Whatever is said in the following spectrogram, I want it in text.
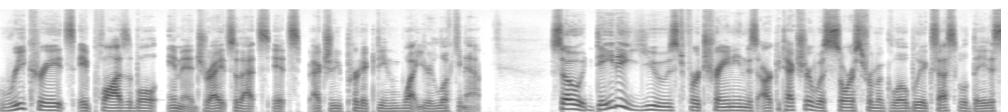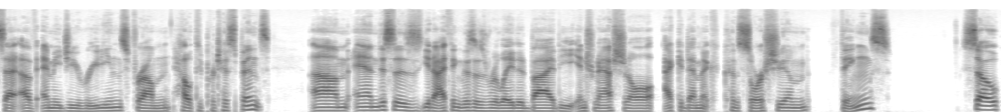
recreates a plausible image, right? So that's it's actually predicting what you're looking at. So, data used for training this architecture was sourced from a globally accessible data set of MEG readings from healthy participants. Um, and this is, you know, I think this is related by the International Academic Consortium things. So,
